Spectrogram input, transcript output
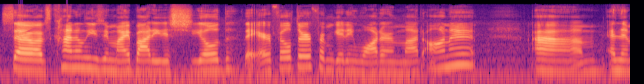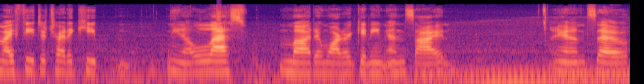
So I was kind of using my body to shield the air filter from getting water and mud on it. Um, and then my feet to try to keep, you know, less mud and water getting inside. And so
